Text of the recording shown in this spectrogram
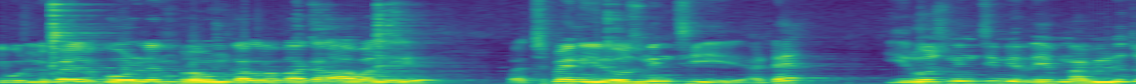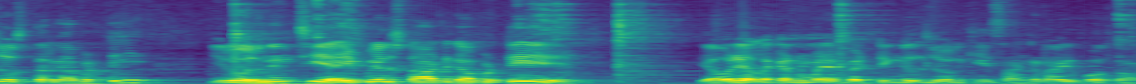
ఈ ఉల్లిపాయలు గోల్డెన్ బ్రౌన్ కలర్ దాకా రావాలి. మర్చిపోయిన ఈ రోజు నుంచి అంటే ఈ రోజు నుంచి మీరు రేపు నా వీడియో చూస్తారు కాబట్టి ఈ రోజు నుంచి ఐపీఎల్ స్టార్ట్ కాబట్టి ఎవరు వెళ్ళకండి మా బెట్టింగ్ జోలికి సంకనాగిపోతాం.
